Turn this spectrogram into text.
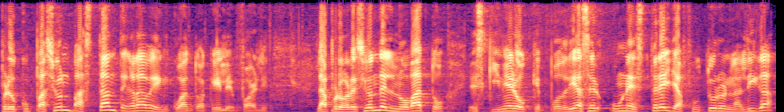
preocupación bastante grave en cuanto a Caleb Farley. La progresión del novato esquinero que podría ser una estrella futuro en la liga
